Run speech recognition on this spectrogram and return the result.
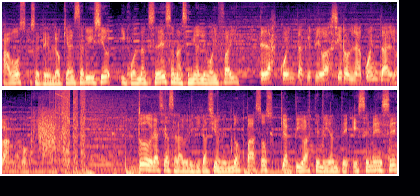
A vos se te bloquea el servicio y cuando accedes a una señal de Wi-Fi te das cuenta que te vaciaron la cuenta del banco. Todo gracias a la verificación en dos pasos que activaste mediante SMS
